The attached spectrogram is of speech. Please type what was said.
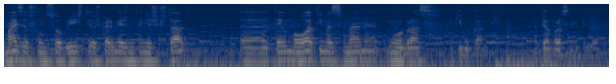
mais a fundo sobre isto. Eu espero mesmo que tenhas gostado. Uh, tenha uma ótima semana e um abraço aqui do Carlos. Até o próximo episódio.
